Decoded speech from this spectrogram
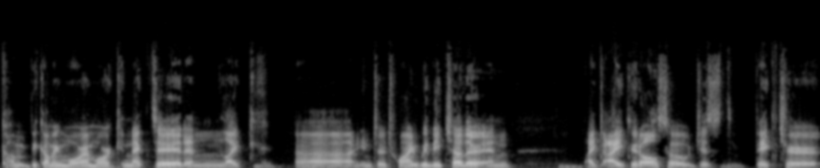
com- becoming more and more connected and like uh, intertwined with each other. And like I could also just picture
